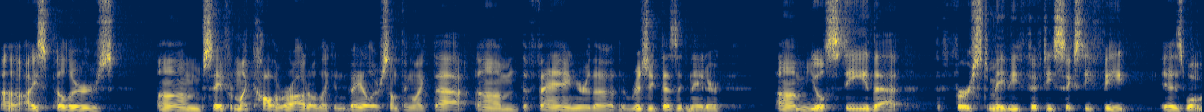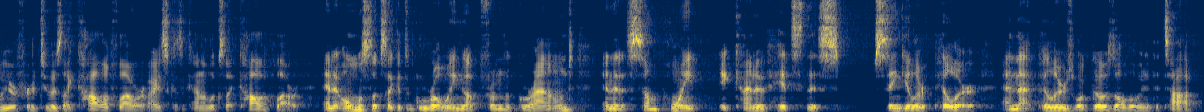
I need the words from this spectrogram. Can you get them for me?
uh, ice pillars, um, say from like Colorado, like in Vail or something like that, um, the Fang or the the Rigid Designator, um, you'll see that the first maybe 50, 60 feet is what we refer to as like cauliflower ice because it kind of looks like cauliflower and it almost looks like it's growing up from the ground and then at some point it kind of hits this singular pillar and that pillar is what goes all the way to the top.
